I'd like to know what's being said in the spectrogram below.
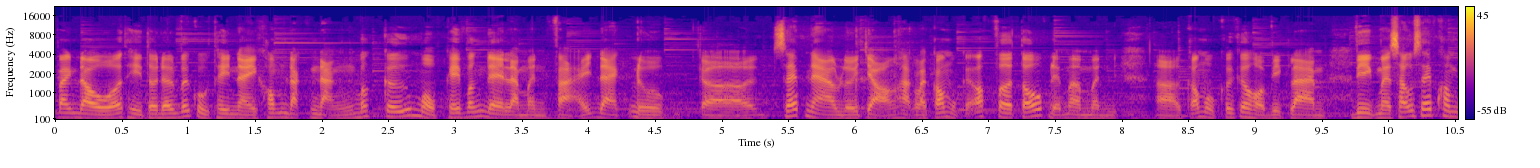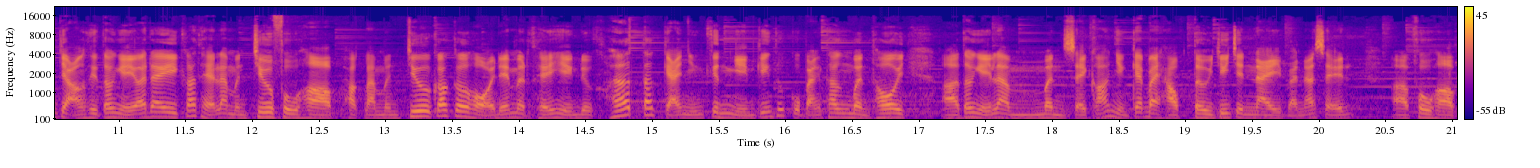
ban đầu thì tôi đến với cuộc thi này không đặt nặng bất cứ một cái vấn đề là mình phải đạt được uh, sếp nào lựa chọn hoặc là có một cái offer tốt để mà mình uh, có một cái cơ hội việc làm. Việc mà sáu sếp không chọn thì tôi nghĩ ở đây có thể là mình chưa phù hợp hoặc là mình chưa có cơ hội để mình thể hiện được hết tất cả những kinh nghiệm kiến thức của bản thân mình thôi. Uh, tôi nghĩ là mình sẽ có những cái bài học từ chương trình này và nó sẽ uh, phù hợp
